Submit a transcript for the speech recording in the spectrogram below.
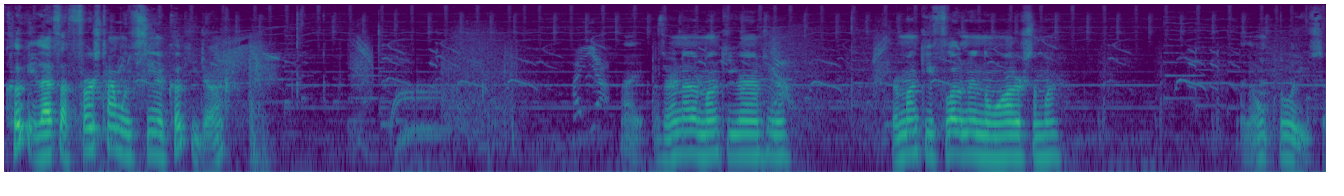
Cookie, that's the first time we've seen a cookie jar. Alright, is there another monkey around here? Is there a monkey floating in the water somewhere? I don't believe so.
